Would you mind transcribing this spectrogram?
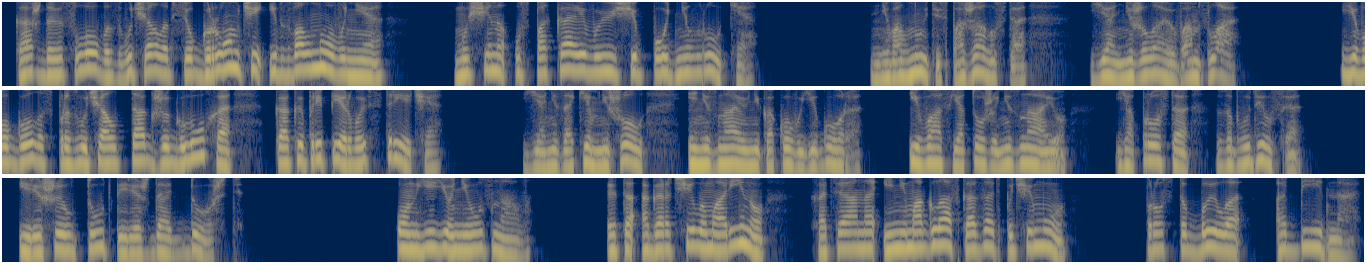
Каждое слово звучало все громче и взволнованнее. Мужчина успокаивающе поднял руки. «Не волнуйтесь, пожалуйста, я не желаю вам зла». Его голос прозвучал так же глухо, как и при первой встрече. Я ни за кем не шел и не знаю никакого Егора. И вас я тоже не знаю. Я просто заблудился и решил тут переждать дождь. Он ее не узнал. Это огорчило Марину, хотя она и не могла сказать почему. Просто было обидно.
